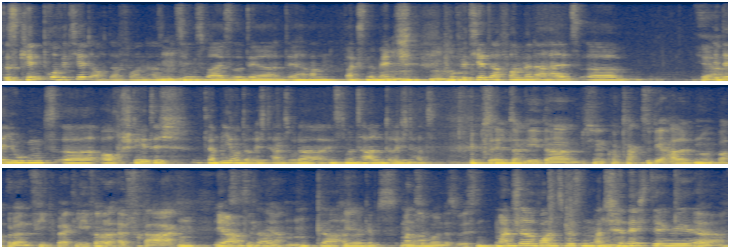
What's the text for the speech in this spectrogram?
das Kind profitiert auch davon, also mhm. beziehungsweise der, der heranwachsende Mensch mhm. profitiert davon, wenn er halt äh, ja. in der Jugend äh, auch stetig Klavierunterricht hat oder Instrumentalunterricht hat. Gibt es Eltern, die da ein bisschen Kontakt zu dir halten und, oder ein Feedback liefern oder erfragen? Ja, sind, klar. Ja, mh, klar okay. also gibt's manche immer, wollen das wissen. Manche wollen es wissen, manche mhm. nicht irgendwie. Ja.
